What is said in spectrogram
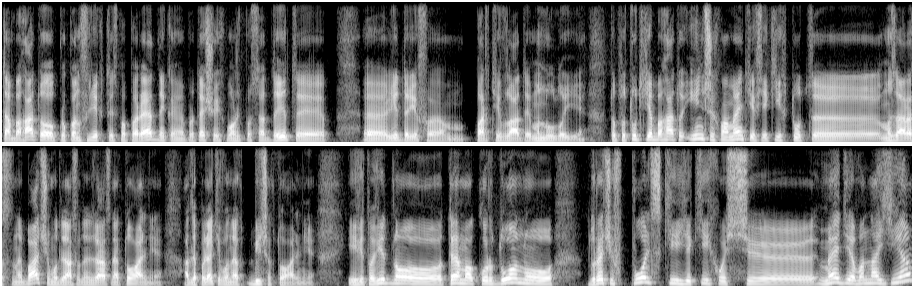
Там багато про конфлікти з попередниками, про те, що їх можуть посадити е, лідерів е, партії влади минулої. Тобто тут є багато інших моментів, яких тут е, ми зараз не бачимо. Для нас вони зараз не актуальні, а для поляків вони більш актуальні. І відповідно тема кордону, до речі, в польській якихось медіа вона є,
